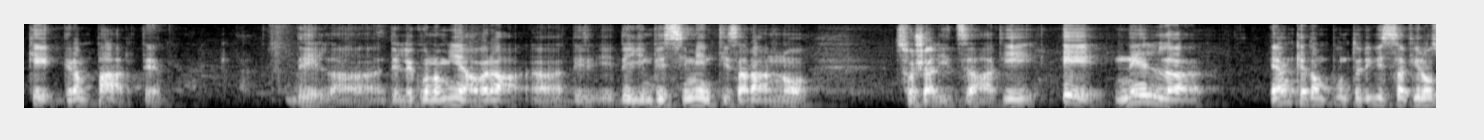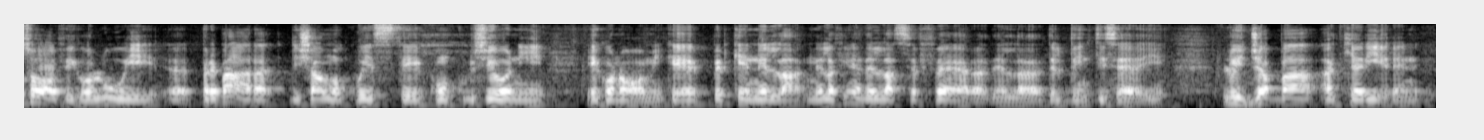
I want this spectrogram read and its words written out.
che gran parte dell'economia avrà, uh, degli investimenti saranno socializzati e nel e anche da un punto di vista filosofico lui eh, prepara diciamo, queste conclusioni economiche perché nella, nella fine dell'ASFR del, del 26 lui già va a chiarire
